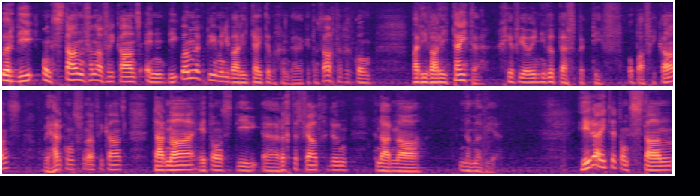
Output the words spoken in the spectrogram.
oor die ontstaan van Afrikaans en die oomblik toe jy met die variëteite begin werk het ons agtergekom dat die variëteite gee vir jou 'n nuwe perspektief op Afrikaans, op die herkoms van Afrikaans. Daarna het ons die uh, Rigterveld gedoen en daarna Namibië. Hieruit het ontstaan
